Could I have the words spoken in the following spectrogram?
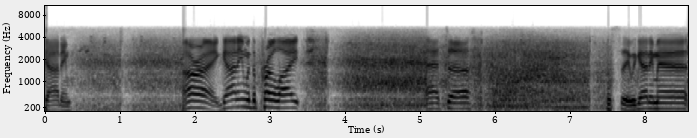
Got him. Alright, got him with the Pro Lite at, uh, let's see, we got him at,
